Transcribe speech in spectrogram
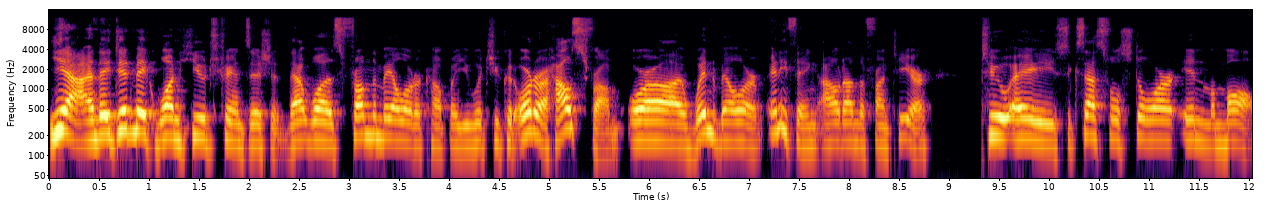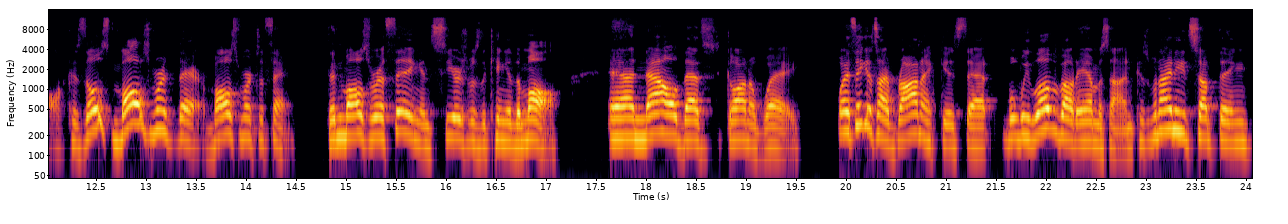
Yeah and they did make one huge transition. That was from the mail order company which you could order a house from or a windmill or anything out on the frontier to a successful store in a mall because those malls weren't there. Malls weren't a thing. Then malls were a thing, and Sears was the king of the mall. And now that's gone away. What I think is ironic is that what we love about Amazon, because when I need something,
